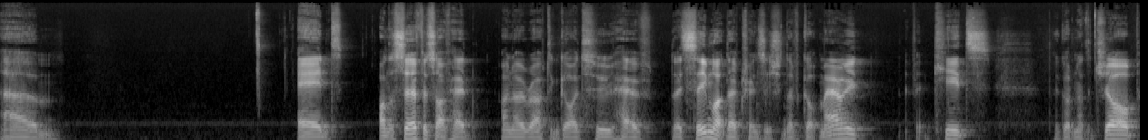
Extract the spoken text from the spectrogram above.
Um, and on the surface, I've had I know rafting guides who have they seem like they've transitioned. They've got married, they've had kids, they've got another job,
